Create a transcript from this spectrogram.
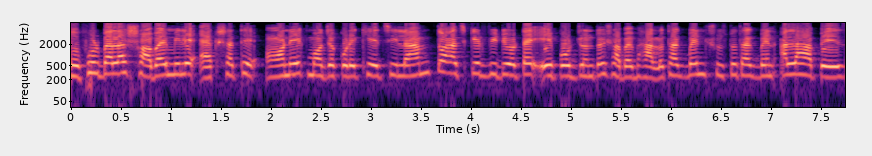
দুপুরবেলা সবাই মিলে একসাথে অনেক মজা করে খেয়েছিলাম। তো আজকের ভিডিওটা এ পর্যন্ত সবাই ভালো থাকবেন সুস্থ থাকবেন আল্লাহ হাফেজ।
